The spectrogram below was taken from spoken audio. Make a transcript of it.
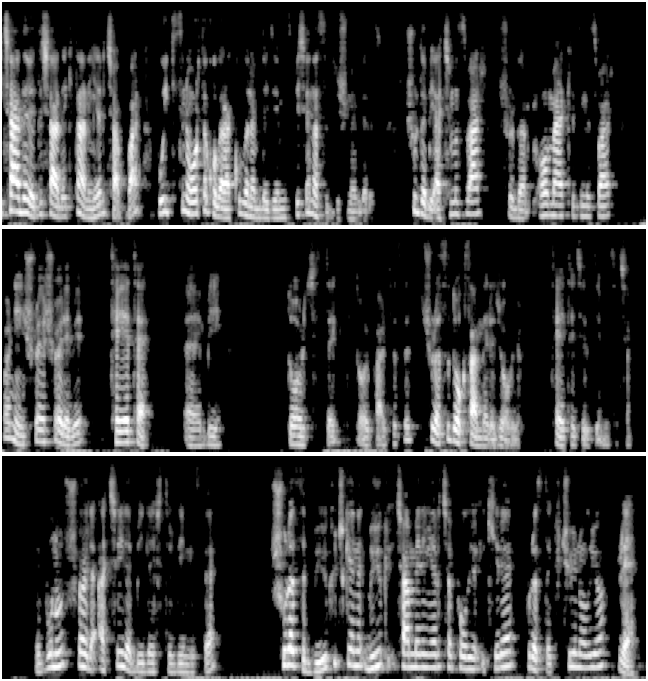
İçeride ve dışarıda iki tane yarıçap var. Bu ikisini ortak olarak kullanabileceğimiz bir şey nasıl düşünebiliriz? Şurada bir açımız var. Şurada O merkezimiz var. Örneğin şuraya şöyle bir TYT e, bir doğru çizsek, doğru parçası. Şurası 90 derece oluyor. TYT çizdiğimiz için. Ve bunu şöyle açıyla birleştirdiğimizde şurası büyük üçgen, büyük çemberin yarıçapı oluyor 2R. Burası da küçüğün oluyor R.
